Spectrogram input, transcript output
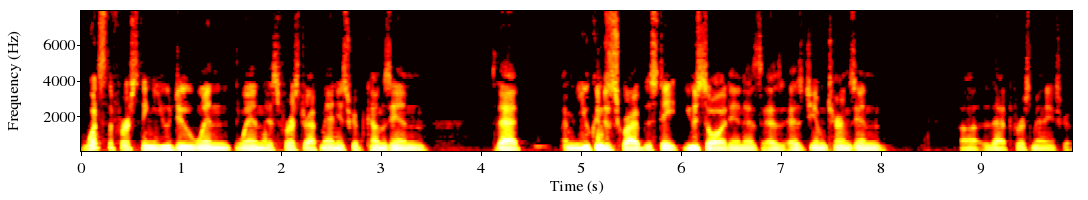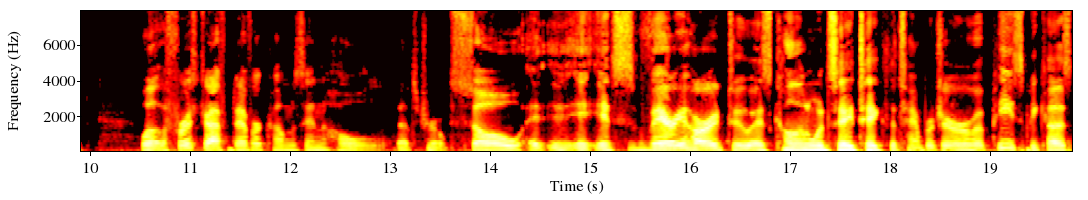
what's the first thing you do when when this first draft manuscript comes in? That I mean, you can describe the state you saw it in as as, as Jim turns in uh, that first manuscript. Well, the first draft never comes in whole. That's true. So it, it, it's very hard to, as Cullen would say, take the temperature of a piece because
